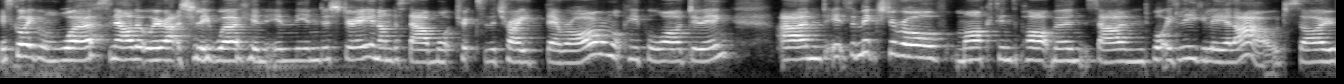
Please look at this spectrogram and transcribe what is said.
It's got even worse now that we're actually working in the industry and understand what tricks of the trade there are and what people are doing and it's a mixture of marketing departments and what is legally allowed. So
